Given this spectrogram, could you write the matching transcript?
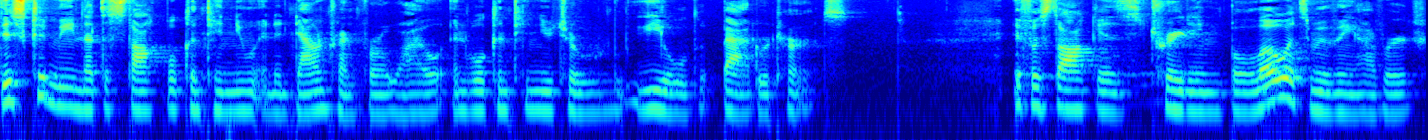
this could mean that the stock will continue in a downtrend for a while and will continue to yield bad returns. If a stock is trading below its moving average,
